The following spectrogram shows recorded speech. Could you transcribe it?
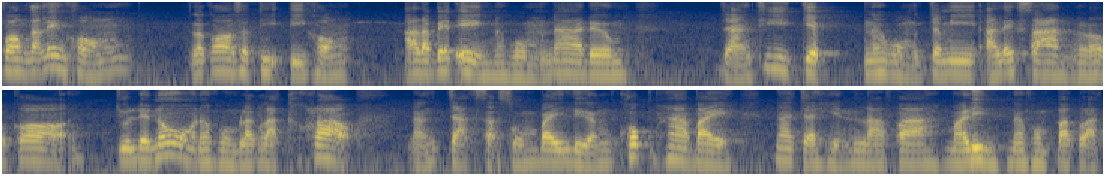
ฟอร์มการเล่นของแล้วก็สถิติของอาราเบสเองนะผมหน้าเดิมอย่างที่เจ็บนะครับผมจะมีอเล็กซานแล้วก็จูเลโนนะผมหลักๆคร่าวๆ หลังจากสะสมใบเหลืองครบ 5 ใบ น่าจะเห็นลาฟามารินนะผมปักหลัก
